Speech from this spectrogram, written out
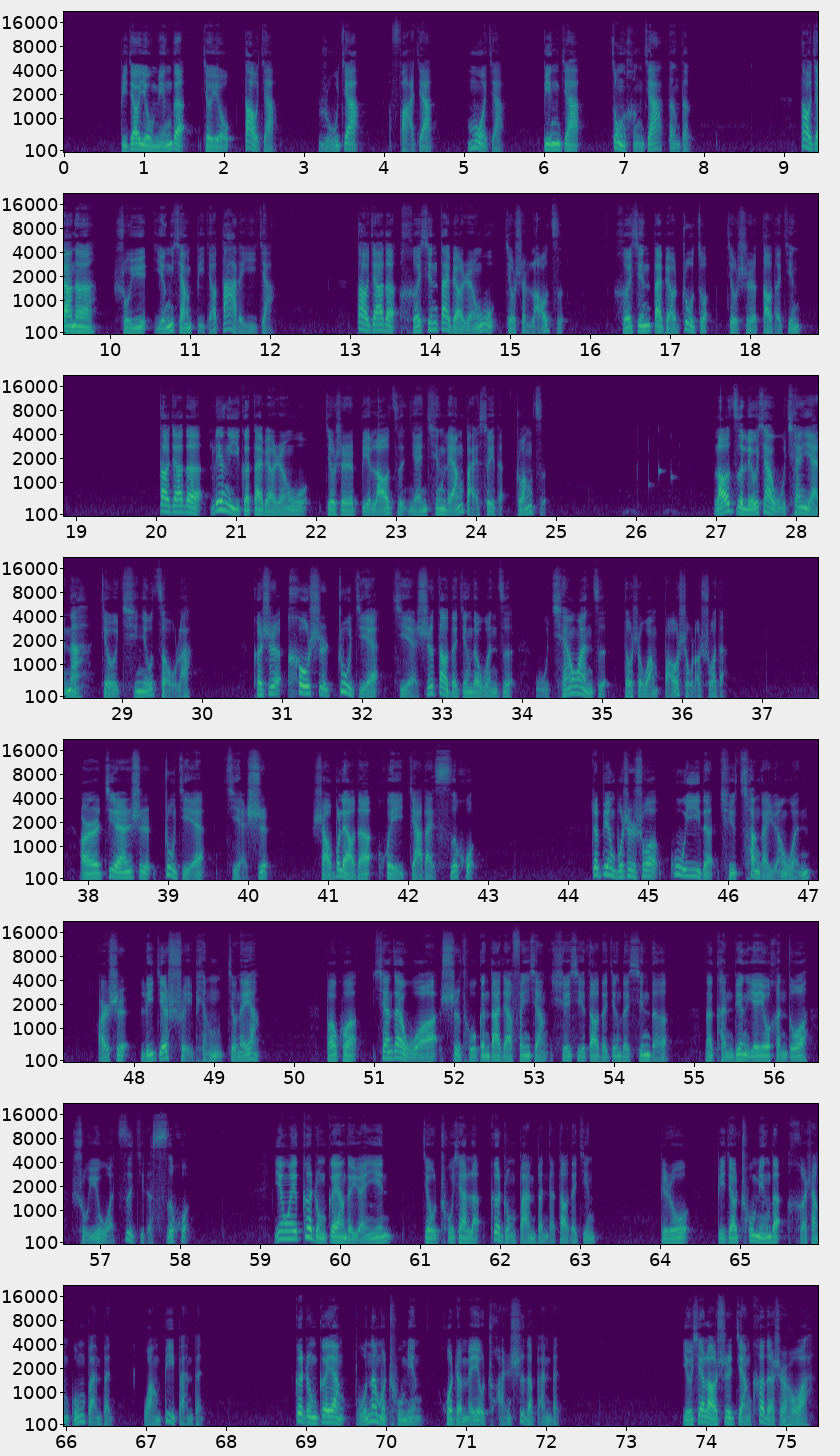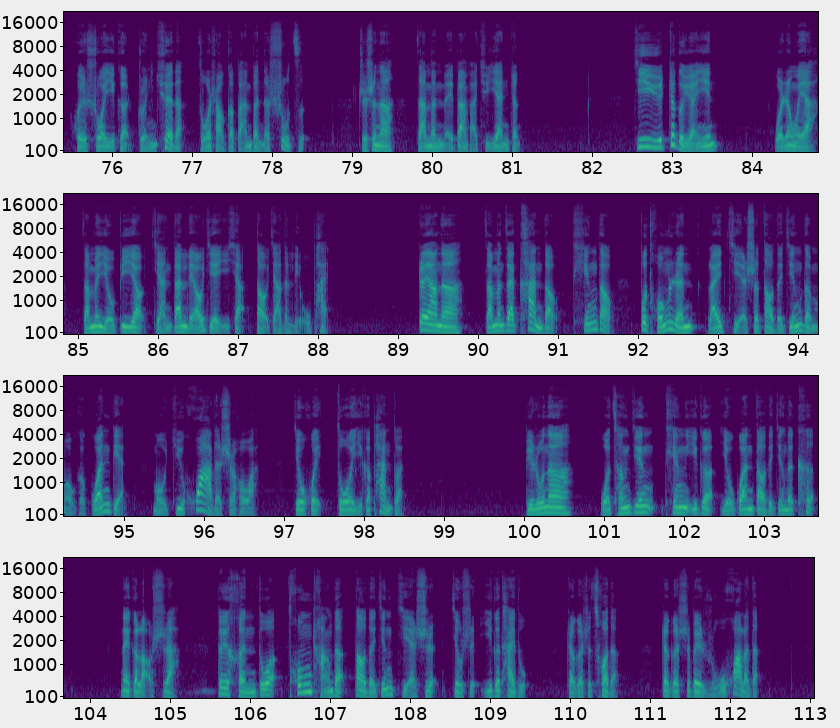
比较有名的就有道家、儒家、法家、墨家、兵家、纵横家等等。道家呢，属于影响比较大的一家。道家的核心代表人物就是老子，核心代表著作就是《道德经》。道家的另一个代表人物就是比老子年轻两百岁的庄子。老子留下五千言呢，就骑牛走了。可是后世注解解释《道德经》的文字五千万字都是往保守了说的。而既然是注解解释，少不了的会夹带私货。这并不是说故意的去篡改原文，而是理解水平就那样。包括现在我试图跟大家分享学习《道德经》的心得，那肯定也有很多。属于我自己的私货，因为各种各样的原因，就出现了各种版本的《道德经》，比如比较出名的和尚公版本、王弼版本，各种各样不那么出名或者没有传世的版本。有些老师讲课的时候啊，会说一个准确的多少个版本的数字，只是呢，咱们没办法去验证。基于这个原因，我认为啊。咱们有必要简单了解一下道家的流派，这样呢，咱们在看到、听到不同人来解释《道德经》的某个观点、某句话的时候啊，就会多一个判断。比如呢，我曾经听一个有关《道德经》的课，那个老师啊，对很多通常的《道德经》解释就是一个态度，这个是错的，这个是被儒化了的，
